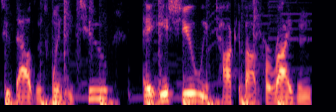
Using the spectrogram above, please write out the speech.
2022 a issue. We've talked about Horizon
